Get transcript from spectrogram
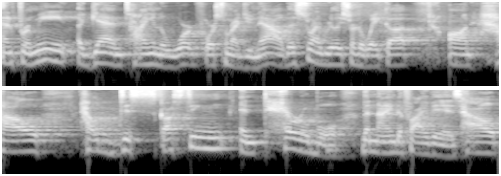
And for me, again, tying into workforce when I do now, this is when I really started to wake up on how how disgusting and terrible the nine to five is, how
